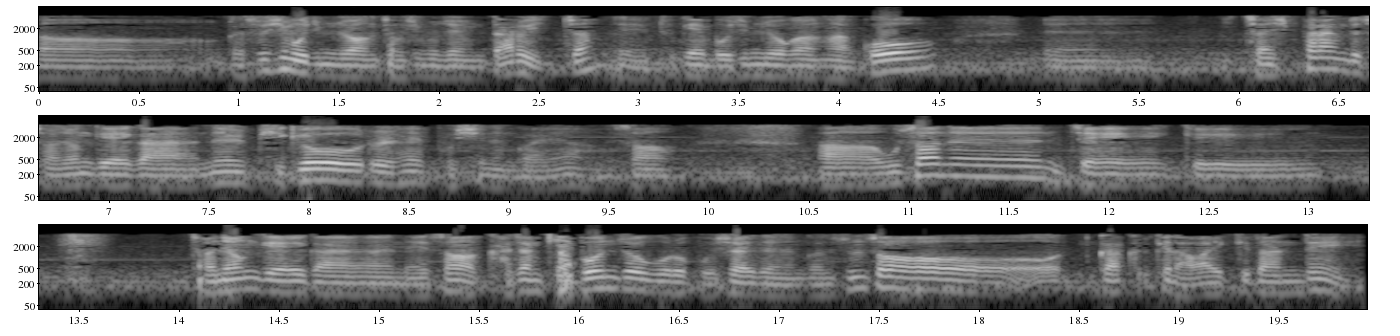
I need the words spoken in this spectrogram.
어 그러니까 수시 모집 요강, 정시 모집 요강 따로 있죠. 네, 두 개 모집 요강하고 예, 2018학년도 전형 계획안을 비교를 해 보시는 거예요. 그래서 어, 우선은 이제 그 전형 계획안에서 가장 기본적으로 보셔야 되는 건 순서가 그렇게 나와 있기도 한데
